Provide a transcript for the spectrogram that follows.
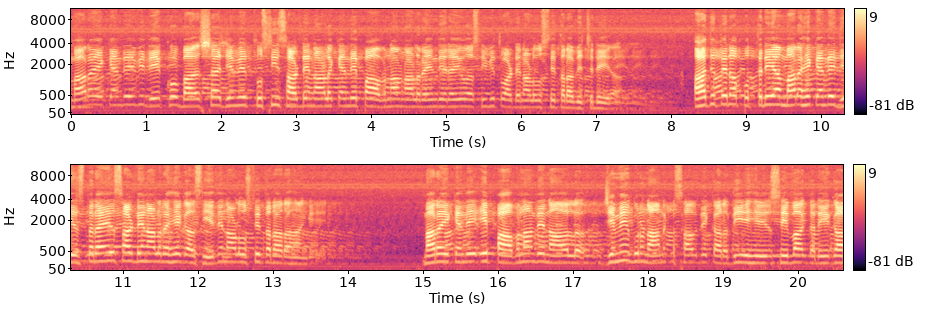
ਮਹਾਰਾਜ ਕਹਿੰਦੇ ਵੀ ਦੇਖੋ ਦੇਖੋ ਬਾਦਸ਼ਾਹ, ਜਿਵੇਂ ਤੁਸੀਂ ਸਾਡੇ ਨਾਲ ਕਹਿੰਦੇ ਭਾਵਨਾ ਨਾਲ ਰਹਿੰਦੇ ਰਹੇ ਹੋ, ਅਸੀਂ ਵੀ ਤੁਹਾਡੇ ਨਾਲ ਉਸੇ ਤਰ੍ਹਾਂ ਵਿਚਰੇ ਆ ਅੱਜ ਤੇਰਾ ਪੁੱਤਰ ਆ, ਮਹਾਰਾਜ ਕਹਿੰਦੇ ਜਿਸ ਤਰ੍ਹਾਂ ਇਹ ਸਾਡੇ ਨਾਲ ਰਹੇਗਾ, ਅਸੀਂ ਇਹਦੇ ਨਾਲ ਉਸੇ ਤਰ੍ਹਾਂ ਰਹਾਂਗੇ। ਮਹਾਰਾਜ ਕਹਿੰਦੇ, ਇਹ ਭਾਵਨਾ ਦੇ ਨਾਲ ਜਿਵੇਂ ਗੁਰੂ ਨਾਨਕ ਸਾਹਿਬ ਦੇ ਘਰ ਦੀ ਇਹ ਸੇਵਾ ਕਰੇਗਾ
